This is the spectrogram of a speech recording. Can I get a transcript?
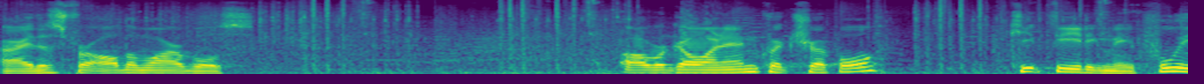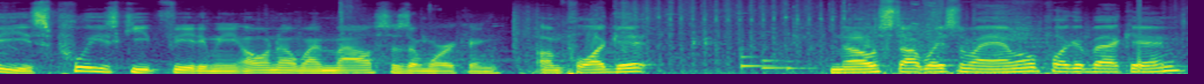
Alright, this is for all the marbles. Oh, we're going in. Quick triple. Keep feeding me. Please, please keep feeding me. Oh no, my mouse isn't working. Unplug it. No, stop wasting my ammo. Plug it back in.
